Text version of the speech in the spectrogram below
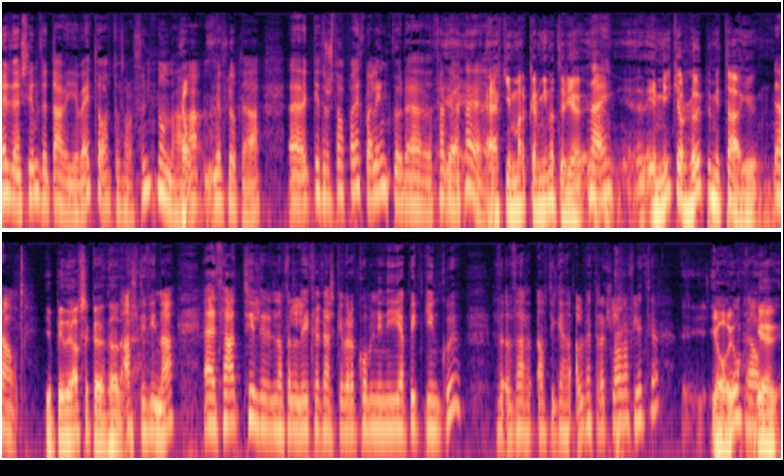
Heyrðu en Sigmundur Daví, ég veit þú átt að fara að fund núna mjög fljóðlega. Uh, getur þú stoppað eitthvað lengur eða þarf ég að hvað er það? Ekki margar mínútur. Ég, ég, er mikið á hlaupum í dag. Ég, ég byrði afsakaði það. Allt í fína. En það til er náttúrulega líka kannski að koma inn í nýja byggingu þar átti ekki alveg að klára að flytja Jú, jú, Já. ég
